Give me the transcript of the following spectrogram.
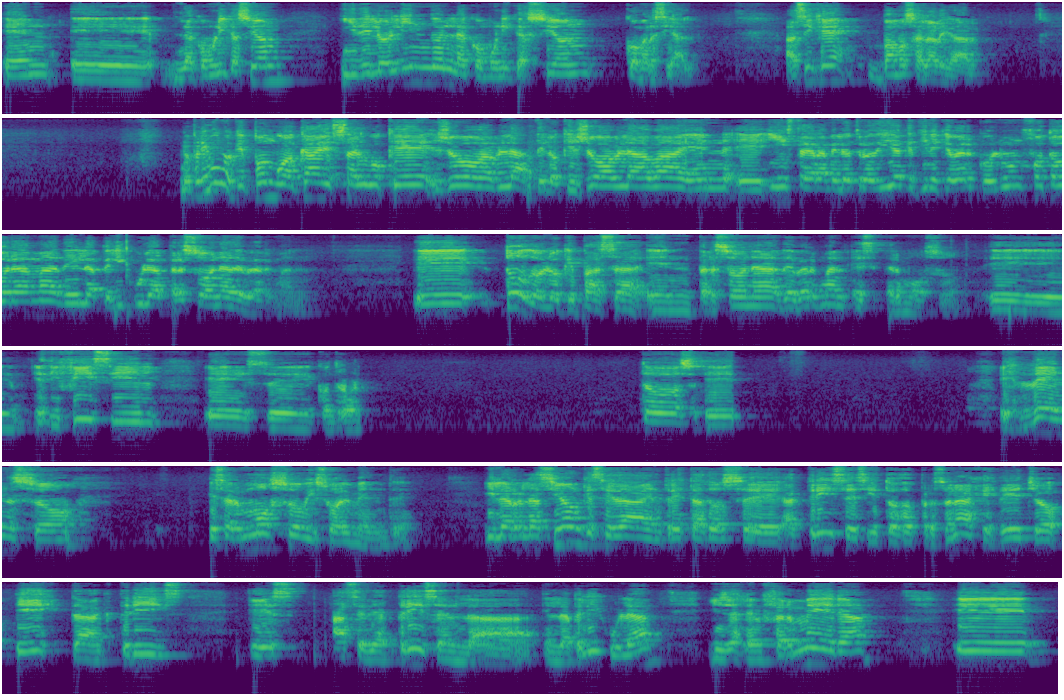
en eh, la comunicación y de lo lindo en la comunicación comercial. Así que vamos a alargar. Lo primero que pongo acá es algo que yo habla, de lo que yo hablaba en eh, Instagram el otro día, que tiene que ver con un fotograma de la película Persona de Bergman. Eh, todo lo que pasa en Persona de Bergman es hermoso. Eh, es difícil, es controvertido, es denso, es hermoso visualmente. Y la relación que se da entre estas dos eh, actrices y estos dos personajes, de hecho, esta actriz es, hace de actriz en la, en la película y ella es la enfermera, eh,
